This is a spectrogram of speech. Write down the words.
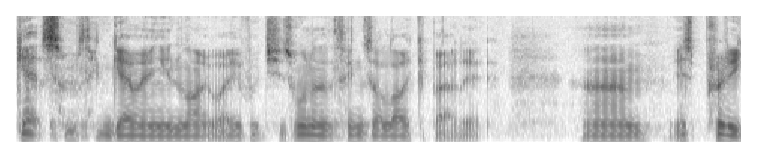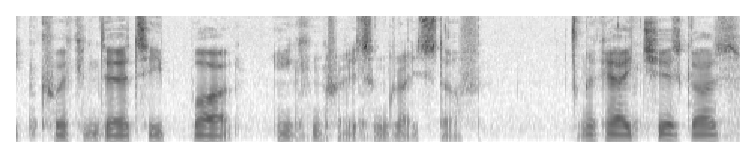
get something going in Lightwave which is one of the things I like about it. Um, it's pretty quick and dirty but you can create some great stuff. Okay cheers guys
